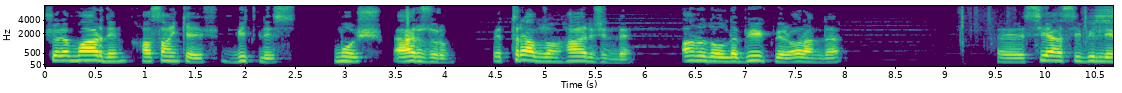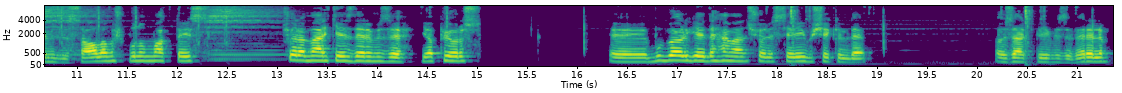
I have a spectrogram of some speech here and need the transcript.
Şöyle Mardin, Hasankeyf, Bitlis, Muş, Erzurum ve Trabzon haricinde Anadolu'da büyük bir oranda e, siyasi birliğimizi sağlamış bulunmaktayız. Şöyle merkezlerimizi yapıyoruz. E, bu bölgeye de hemen şöyle seri bir şekilde özelliğimizi verelim.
